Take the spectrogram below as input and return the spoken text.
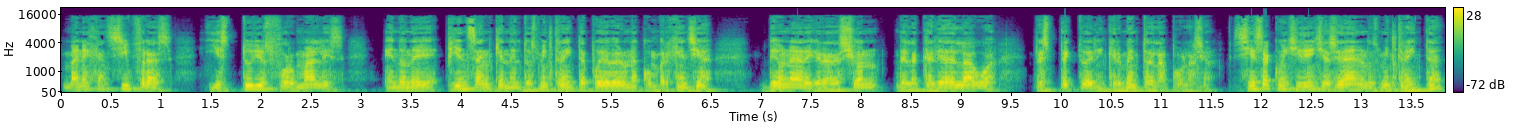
manejan cifras y estudios formales en donde piensan que en el 2030 puede haber una convergencia de una degradación de la calidad del agua respecto del incremento de la población. Si esa coincidencia se da en el 2030,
